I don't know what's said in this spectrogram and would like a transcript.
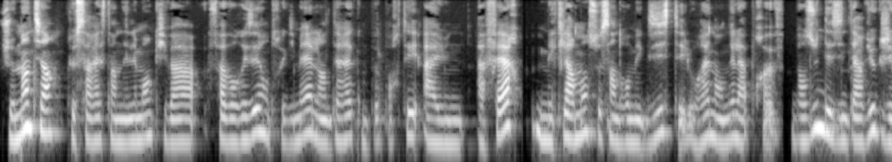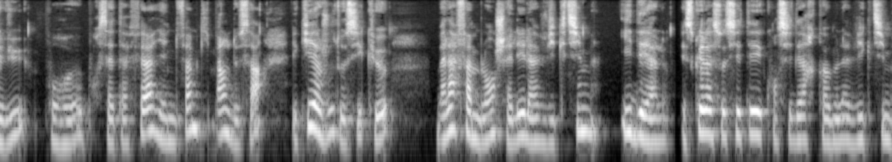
Je maintiens que ça reste un élément qui va favoriser, entre guillemets, l'intérêt qu'on peut porter à une affaire, mais clairement ce syndrome existe et Lorraine en est la preuve. Dans une des interviews que j'ai vues pour, euh, pour cette affaire, il y a une femme qui parle de ça et qui ajoute aussi que bah, la femme blanche, elle est la victime idéale. Est-ce que la société considère comme la victime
